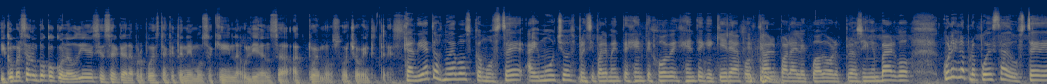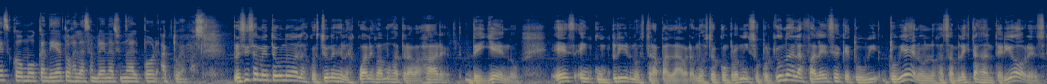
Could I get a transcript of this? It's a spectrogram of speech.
y conversar un poco con la audiencia acerca de la propuesta que tenemos aquí en la Alianza Actuemos 823. Candidatos nuevos como usted, hay muchos, principalmente gente joven, gente que quiere aportar para el Ecuador, pero sin embargo, ¿cuál es la propuesta de ustedes como candidatos a la Asamblea Nacional por Actuemos? Precisamente una de las cuestiones en las cuales vamos a trabajar de lleno es en cumplir nuestra palabra, nuestro compromiso, porque una de las falencias que tuvi tuvieron los asambleístas anteriores,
